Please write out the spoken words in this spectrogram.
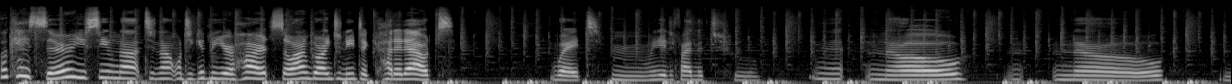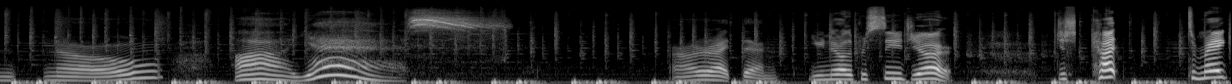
Okay, sir, you seem not to not want to give me your heart, so I'm going to need to cut it out. Wait, hmm, we need to find the tool. No. No. No. Ah, yes. Alright then. You know the procedure. Just cut to make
